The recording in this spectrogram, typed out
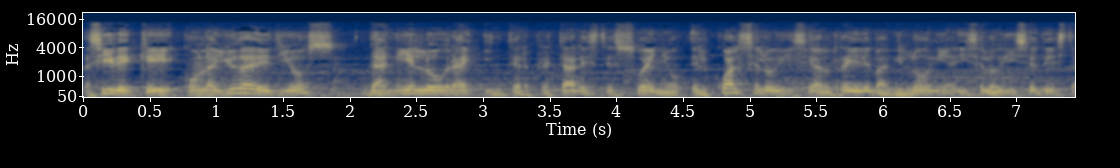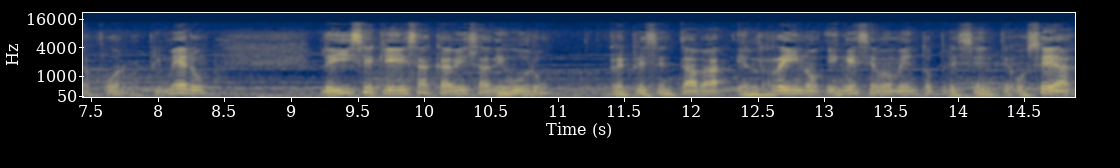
Así de que con la ayuda de Dios, Daniel logra interpretar este sueño, el cual se lo dice al rey de Babilonia y se lo dice de esta forma. Primero, le dice que esa cabeza de oro representaba el reino en ese momento presente. O sea,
